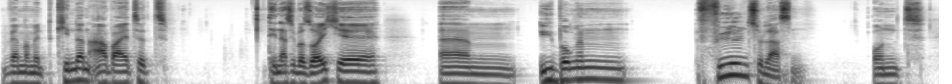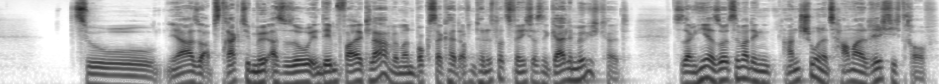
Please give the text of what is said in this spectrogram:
wenn man mit Kindern arbeitet, denen das über solche ähm, Übungen fühlen zu lassen und zu, ja, so abstrakt wie möglich, also so in dem Fall, klar, wenn man Boxsack hat auf dem Tennisplatz, fände ich das eine geile Möglichkeit. Zu sagen, hier, so jetzt nimm mal den Handschuh und jetzt hau mal richtig drauf.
